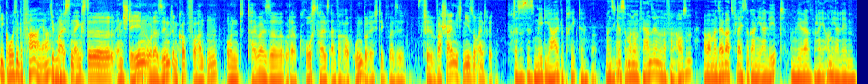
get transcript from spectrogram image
die große Gefahr, ja. die meisten Ängste entstehen oder sind im Kopf vorhanden und teilweise oder großteils einfach auch unberechtigt, weil sie für wahrscheinlich nie so eintreten. Das ist das medial geprägte. Man sieht das immer nur im Fernsehen oder von außen, aber man selber hat es vielleicht sogar nie erlebt und wir werden es wahrscheinlich auch nie erleben.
